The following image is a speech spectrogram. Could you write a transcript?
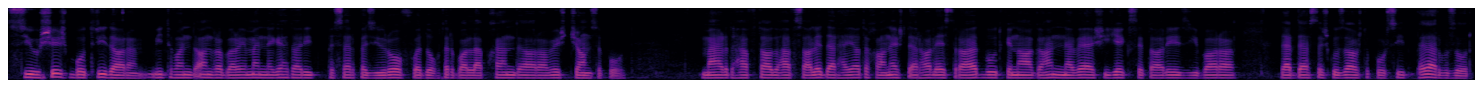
سی و شش بطری دارم. می توانید آن را برای من نگه دارید. پسر پذیرفت و دختر با لبخند آرامش جان سپرد. مرد هفتاد و هفت ساله در حیات خانهش در حال استراحت بود که ناگهان نوهش یک ستاره زیبا را در دستش گذاشت و پرسید پدر بزرگ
